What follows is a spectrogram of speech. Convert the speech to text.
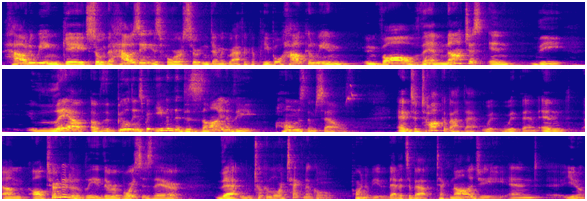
How do we engage? So the housing is for a certain demographic of people. How can we in, involve them not just in the layout of the buildings, but even the design of the homes themselves. And to talk about that with, with them. And um, alternatively, there were voices there that took a more technical point of view, that it's about technology and, you know,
